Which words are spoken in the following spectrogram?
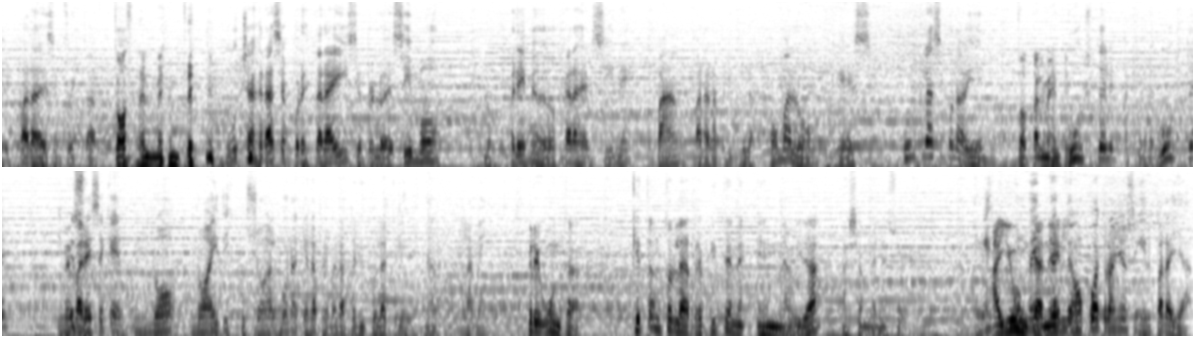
para desinfectarlos. Totalmente. Muchas gracias por estar ahí, siempre lo decimos. Los premios de dos caras del cine van para la película Home Alone, que es un clásico navideño. Totalmente. Gústele a quien le guste. Y me Eso- parece que no, no hay discusión alguna que es la primera película que le viene a la, a la mente. Pregunta. ¿Qué tanto la repiten en Navidad allá en Venezuela? En este Hay un canal- Tengo cuatro años sin ir para allá.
